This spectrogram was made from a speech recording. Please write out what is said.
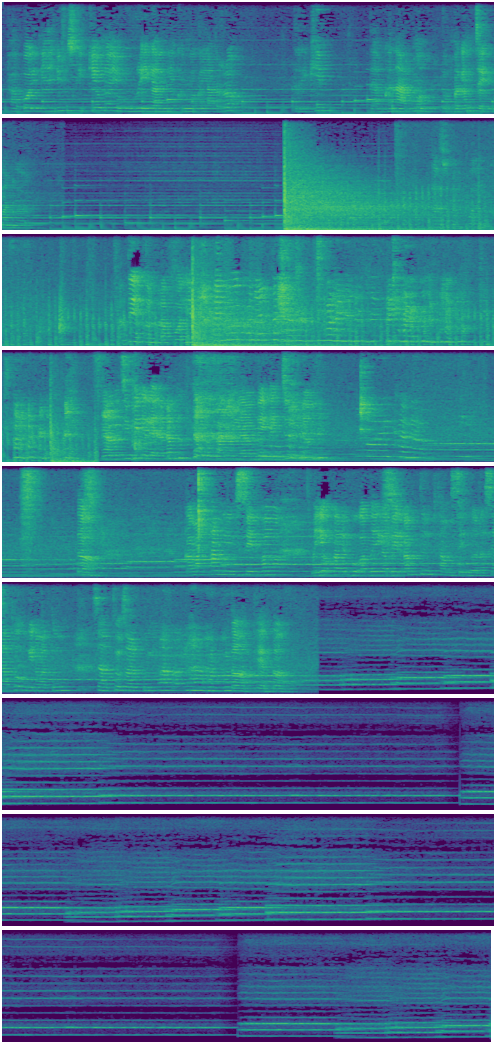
Apa ini aja mesti kau na yung muri ke ni akun ke kelar ro. Te am kanar mo. Yuk pai kamu cai wan ke? Terus sih dah. Siapa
